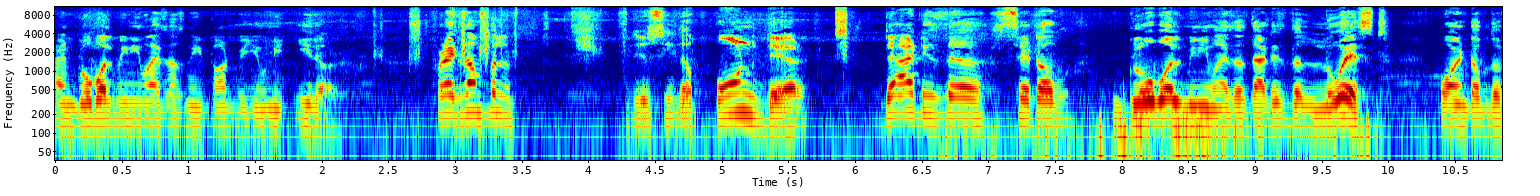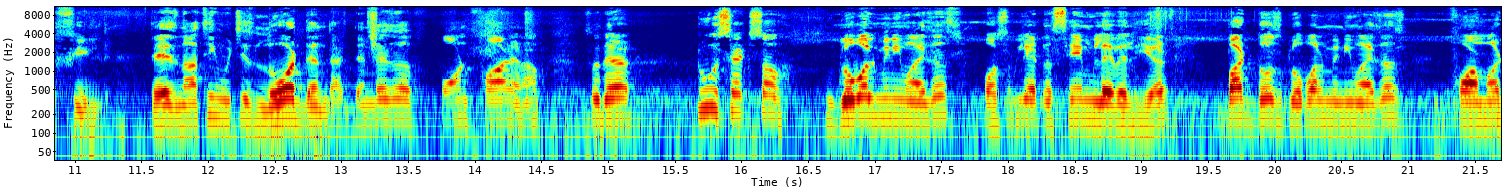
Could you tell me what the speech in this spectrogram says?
and global minimizers need not be unique either. For example, you see the pond there, that is the set of global minimizers. That is the lowest point of the field. There is nothing which is lower than that. Then there's a pond far enough. So there are two sets of global minimizers possibly at the same level here, but those global minimizers form a,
